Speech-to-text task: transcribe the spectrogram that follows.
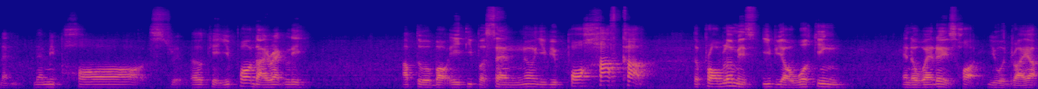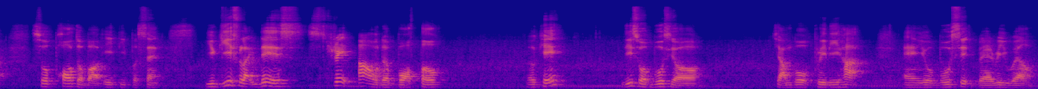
let, let me pour straight. Okay, you pour directly up to about 80%. You know, if you pour half cup, the problem is if you are working and the weather is hot, you will dry up. So pour to about 80%. You give like this straight out of the bottle. Okay, this will boost your jambul pretty hard and you'll boost it very well.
